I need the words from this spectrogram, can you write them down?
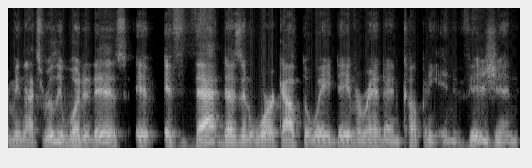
I mean, that's really what it is. If if that doesn't work out the way Dave Aranda and company envision,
